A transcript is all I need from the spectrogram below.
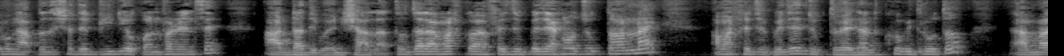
এবং আপনাদের সাথে ভিডিও কনফারেন্সে আড্ডা দিব ইনশাআল্লাহ। তো যারা আমার ফেসবুক পেজে এখনও যুক্ত হন নাই, আমার ফেসবুক পেজে যুক্ত হয়ে যান। খুবই দ্রুত আমরা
